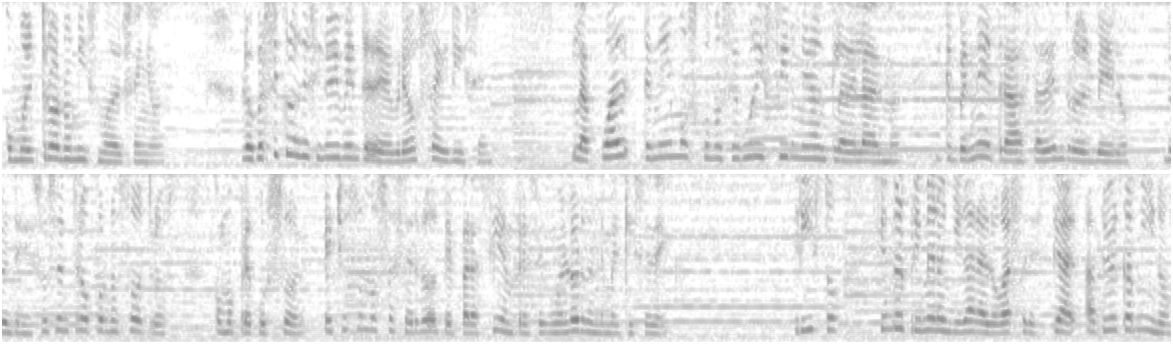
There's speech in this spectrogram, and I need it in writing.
como el trono mismo del Señor. Los versículos 19 y 20 de Hebreos 6 dicen, la cual tenemos como segura y firme ancla del alma, y que penetra hasta dentro del velo, donde Jesús entró por nosotros como precursor, hecho sumo sacerdote para siempre según el orden de Melquisedec. Cristo, siendo el primero en llegar al hogar celestial, abrió el camino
